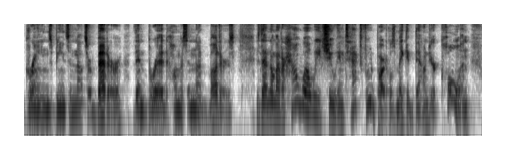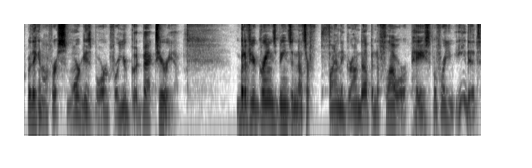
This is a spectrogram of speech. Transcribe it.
grains, beans, and nuts are better than bread, hummus, and nut butters is that no matter how well we chew, intact food particles make it down to your colon, where they can offer a smorgasbord for your good bacteria. But if your grains, beans, and nuts are finely ground up into flour or paste before you eat it,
